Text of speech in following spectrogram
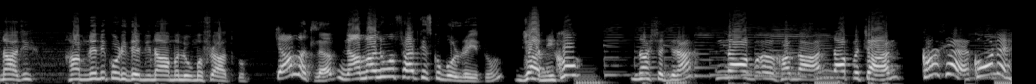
ना जी हमने नहीं कुड़ी देनी नामालूम अफराद को। क्या मतलब? नामालूम अफराद किसको बोल रही है तुम? जानी को? ना शजरा ना खानदान ना पहचान। कहाँ से आया? कौन है?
